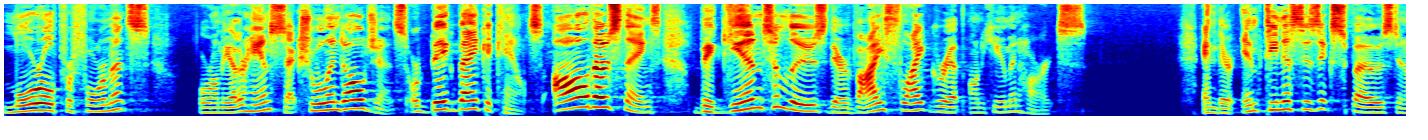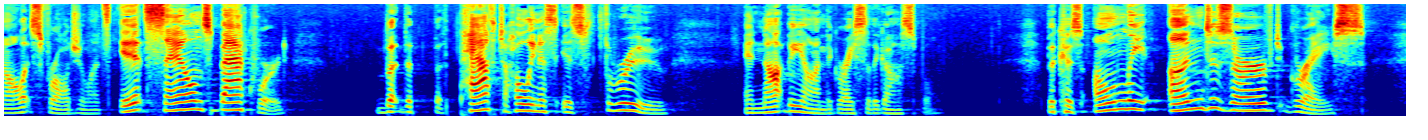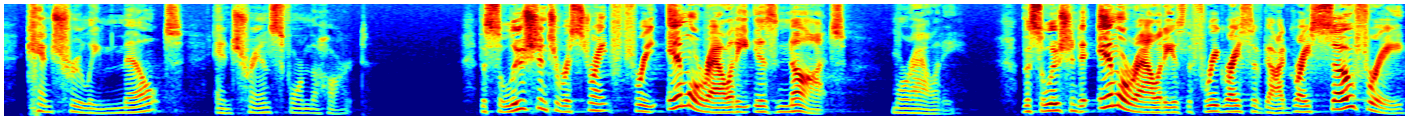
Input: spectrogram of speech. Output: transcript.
moral performance, or on the other hand, sexual indulgence or big bank accounts, all those things begin to lose their vice like grip on human hearts and their emptiness is exposed in all its fraudulence. It sounds backward, but the, the path to holiness is through and not beyond the grace of the gospel. Because only undeserved grace can truly melt and transform the heart. The solution to restraint free immorality is not morality. The solution to immorality is the free grace of God, grace so free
